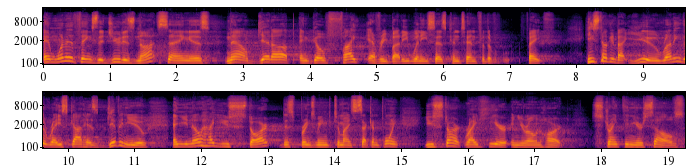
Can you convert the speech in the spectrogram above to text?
and, one of the things that Jude is not saying is now get up and go fight everybody when he says contend for the faith. He's talking about you running the race God has given you. And you know how you start? This brings me to my second point. You start right here in your own heart strengthen yourselves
